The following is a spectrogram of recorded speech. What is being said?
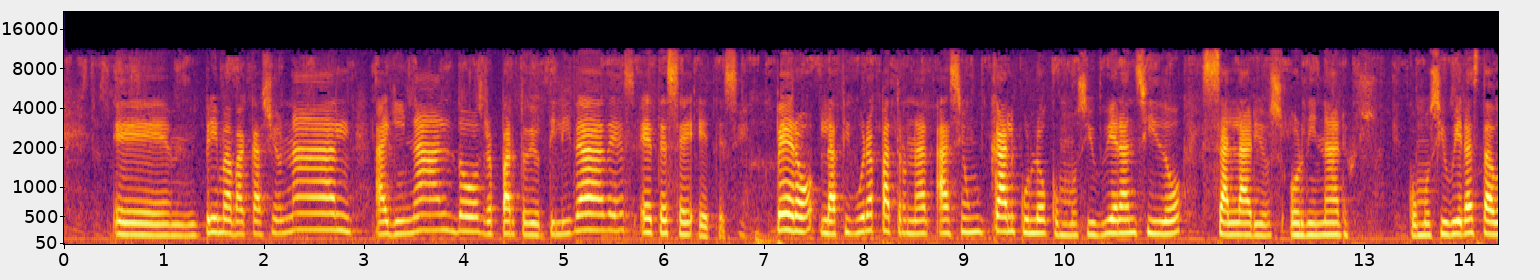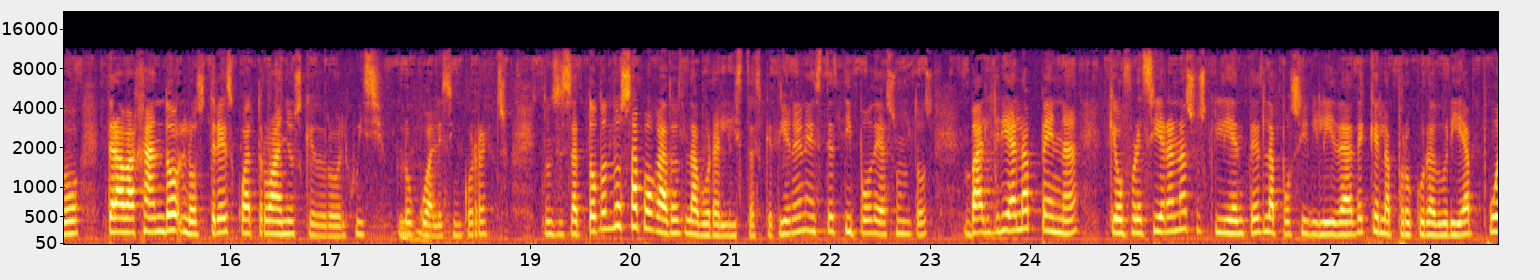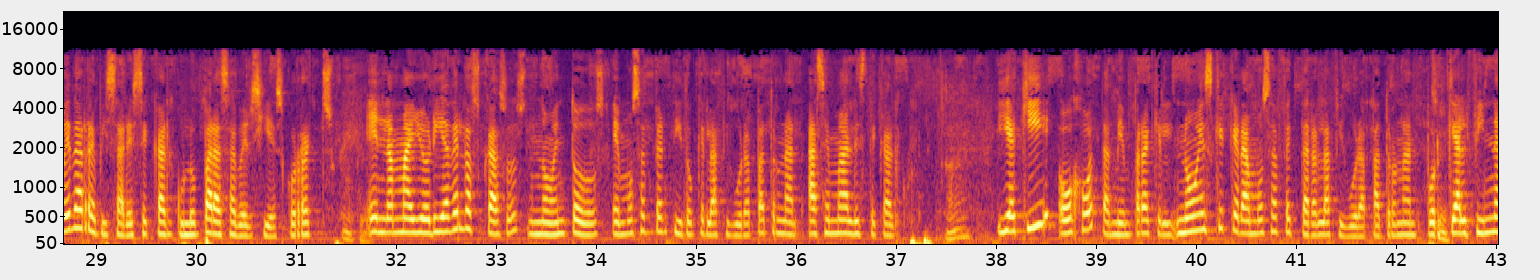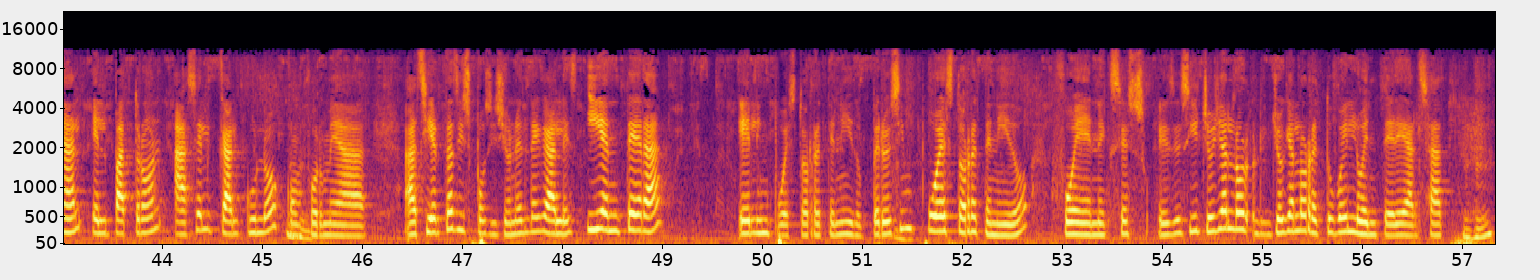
eh, prima vacacional, aguinaldos, reparto de utilidades, etc., etc. Pero la figura patronal hace un cálculo como si hubieran sido salarios ordinarios como si hubiera estado trabajando los tres, cuatro años que duró el juicio, lo cual es incorrecto. Entonces, a todos los abogados laboralistas que tienen este tipo de asuntos, valdría la pena que ofrecieran a sus clientes la posibilidad de que la Procuraduría pueda revisar ese cálculo para saber si es correcto. En la mayoría de los casos, no en todos, hemos advertido que la figura patronal hace mal este cálculo. Ah. Y aquí, ojo, también para que no es que queramos afectar a la figura patronal, porque al final el patrón hace el cálculo conforme a, a ciertas disposiciones legales y entera el impuesto retenido, pero ese impuesto retenido fue en exceso. Es decir, yo ya lo, yo ya lo retuve y lo enteré al SAT,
